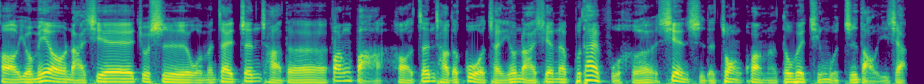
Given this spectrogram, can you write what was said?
哦，有没有哪些就是我们在侦查的方法，好侦查的过程有哪些呢？不太符合现实的状况呢，都会请我指导一下。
